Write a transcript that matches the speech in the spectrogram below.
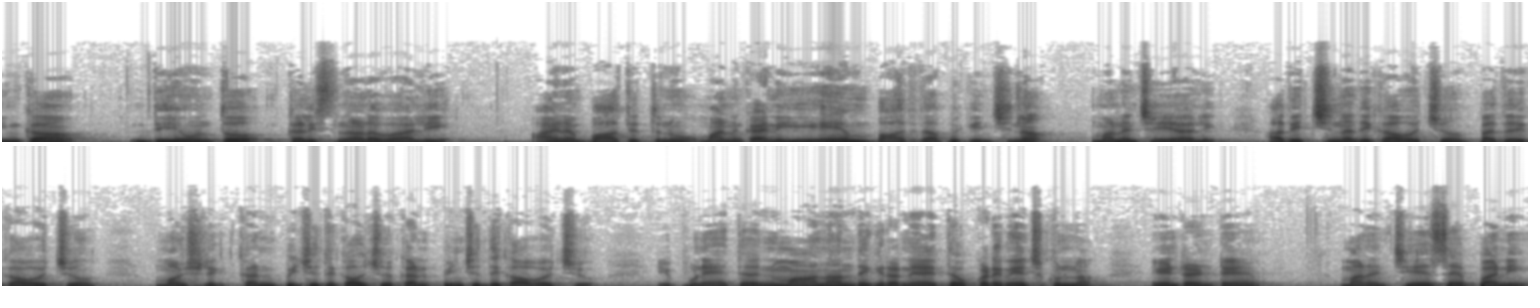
ఇంకా దేవునితో కలిసి నడవాలి. ఆయన బాధ్యతను మనకు ఆయన ఏం బాధ్యత అప్పగించినా మనం చేయాలి. అది చిన్నది కావచ్చు పెద్దది కావచ్చు మనుషులకి కనిపించేది కావచ్చు కనిపించేది కావచ్చు. ఇప్పుడు నేనైతే మా నాన్న దగ్గర నేనైతే ఒక్కటే నేర్చుకున్నా. ఏంటంటే మనం చేసే పని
